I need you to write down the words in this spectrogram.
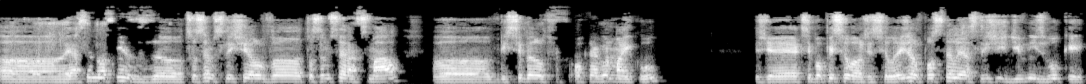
Uh, já jsem vlastně, z, co jsem slyšel, v, to jsem se nasmál, uh, když jsi byl v Octagon Majku, že jak si popisoval, že si ležel v posteli a slyšíš divný zvuky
